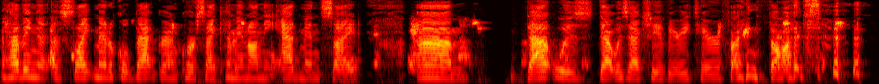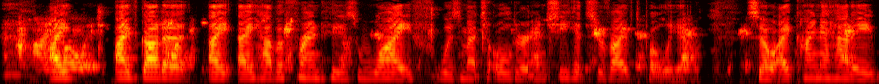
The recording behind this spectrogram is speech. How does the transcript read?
having a, a, slight medical background. Of course, I come in on the admin side. Um, that was that was actually a very terrifying thought. I, I have got a I I have a friend whose wife was much older and she had survived polio, so I kind of had a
